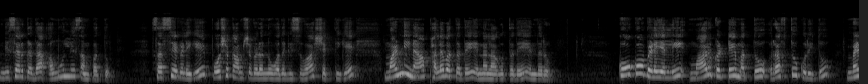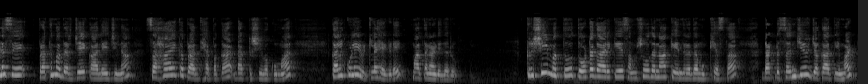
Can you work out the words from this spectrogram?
ನಿಸರ್ಗದ ಅಮೂಲ್ಯ ಸಂಪತ್ತು. ಸಸ್ಯಗಳಿಗೆ ಪೋಷಕಾಂಶಗಳನ್ನು ಒದಗಿಸುವ ಶಕ್ತಿಗೆ ಮಣ್ಣಿನ ಫಲವತ್ತತೆ ಎನ್ನಲಾಗುತ್ತದೆ ಎಂದರು. ಕೋಕೋ ಬೆಳೆಯಲ್ಲಿ ಮಾರುಕಟ್ಟೆ ಮತ್ತು ರಫ್ತು ಕುರಿತು ಮೆಣಸೆ ಪ್ರಥಮ ದರ್ಜೆ ಕಾಲೇಜಿನ ಸಹಾಯಕ ಪ್ರಾಧ್ಯಾಪಕ ಡಾಕ್ಟರ್ ಶಿವಕುಮಾರ್ ಕಲ್ಕುಳಿ ವಿಟ್ಲ ಹೆಗಡೆ ಮಾತನಾಡಿದರು. ಕೃಷಿ ಮತ್ತು ತೋಟಗಾರಿಕೆ ಸಂಶೋಧನಾ ಕೇಂದ್ರದ ಮುಖ್ಯಸ್ಥ ಡಾಕ್ಟರ್ ಸಂಜೀವ್ ಜಕಾತಿಮಠ್,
